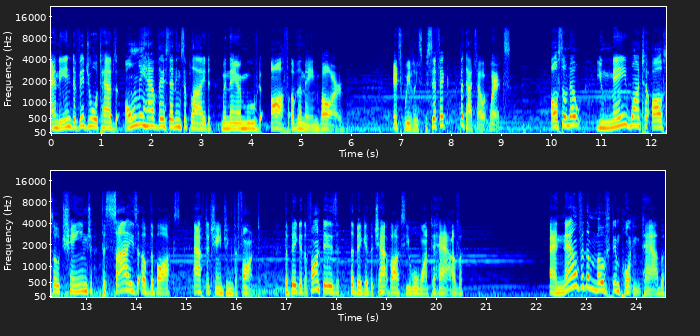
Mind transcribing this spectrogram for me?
and the individual tabs only have their settings applied when they are moved off of the main bar. It's weirdly specific, but that's how it works. Also note, you may want to also change the size of the box after changing the font. The bigger the font is, the bigger the chat box you will want to have. And now for the most important tab,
